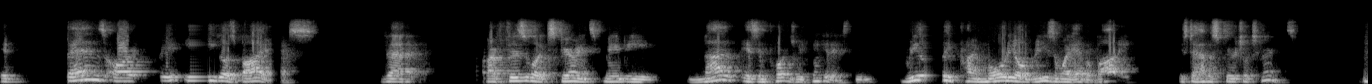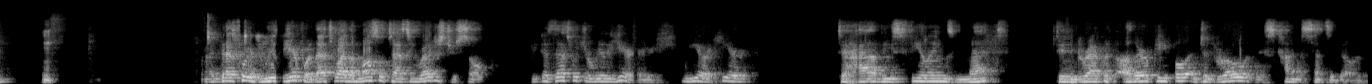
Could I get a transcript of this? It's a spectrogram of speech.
it bends our ego's bias that our physical experience may be not as important as we think it is. The really primordial reason why I have a body is to have a spiritual experience. Hmm. Right? That's what it's really here for. That's why the muscle testing registers so, because that's what you're really here. We are here to have these feelings met, to interact with other people, and to grow this kind of sensibility.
